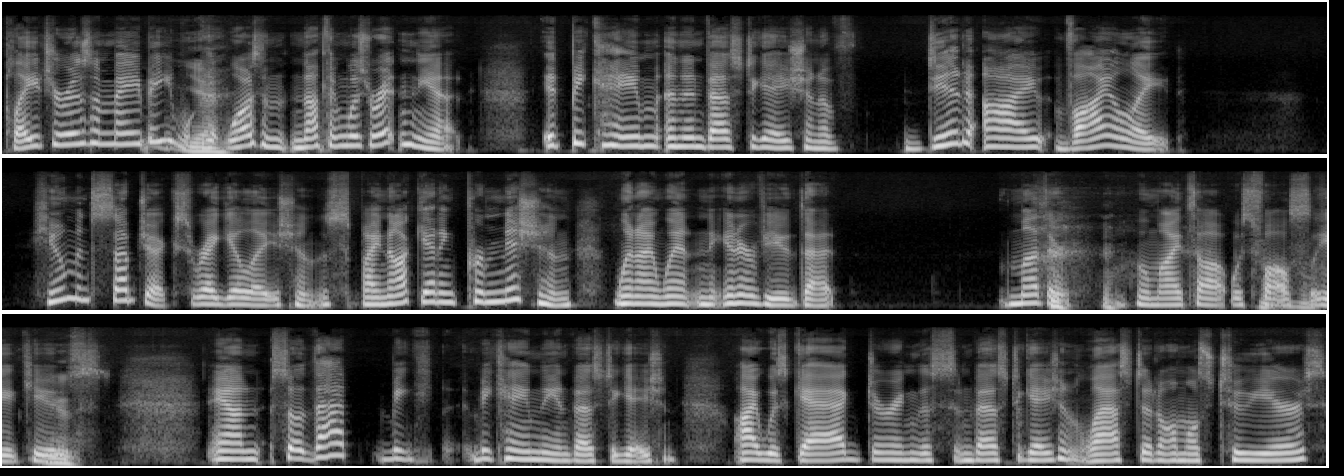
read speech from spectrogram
plagiarism? Maybe Yeah. it wasn't. Nothing was written yet. It became an investigation of did I violate human subjects regulations by not getting permission when I went and interviewed that mother whom I thought was falsely accused. And so that be- became the investigation. I was gagged during this investigation. It lasted almost two years.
